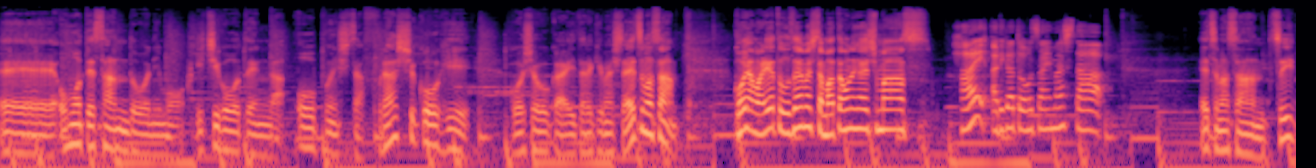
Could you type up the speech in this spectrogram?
えー表参道にも1号店がオープンしたフラッシュコーヒーご紹介いただきました。悦馬さん今夜もありがとうございました。またお願いします。はい、ありがとうございました。悦馬さんツイッ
